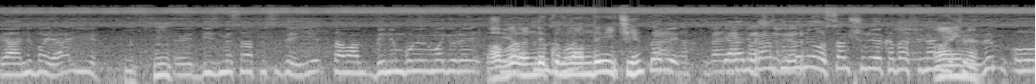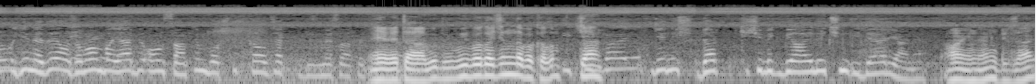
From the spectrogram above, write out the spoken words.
Yani bayağı iyi. Ee, diz mesafesi de iyi. Tamam benim boyuma göre şey Abla yaptığımız önde zaman- kullandığı için. Tabii. Ben yani ben kullanıyorsam şuraya kadar falan Aynen. getiririm. O yine de o zaman bayağı bir 10 santim boşluk kalacak diz mesafesi. Evet abi bu bir bagajına da bakalım. İçi Gel. gayet geniş. 4 kişilik bir aile için ideal yani. Aynen güzel.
